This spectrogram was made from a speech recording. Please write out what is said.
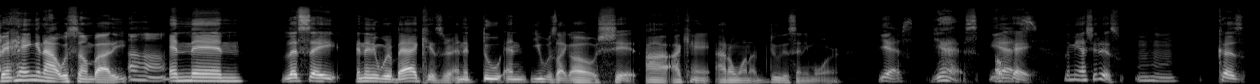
been hanging out with somebody, Uh huh. and then let's say, and then it was a bad kisser, and it threw, and you was like, oh shit, I I can't, I don't want to do this anymore. Yes. Yes. Yes. Okay. Let me ask you this, Mm-hmm. because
